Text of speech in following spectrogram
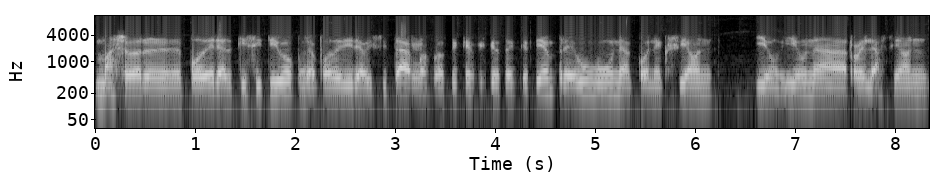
mayor eh, poder adquisitivo para poder ir a visitarlos. Así que fíjese que siempre hubo una conexión y, y una relación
